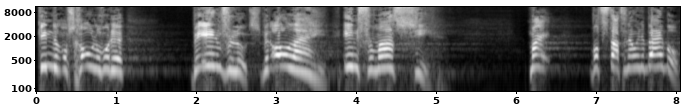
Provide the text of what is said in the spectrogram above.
Kinderen op scholen worden beïnvloed met allerlei informatie. Maar wat staat er nou in de Bijbel?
